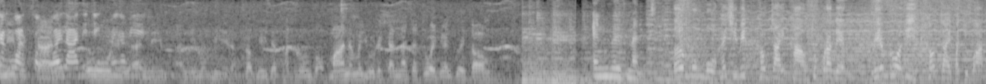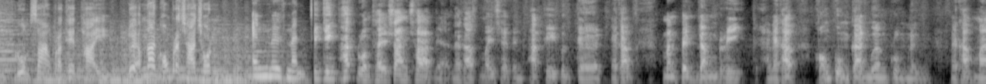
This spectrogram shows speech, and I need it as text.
จังหวัดอันนี้200ล้านนี่จริงไหมคะโอ้ยอัพี่นนี้อันนี้ไม่มีละก็มีแต่พักโน้นบอกมานะมาอยู่ด้วยกันนะจะช่วยเงินช่วยทอง and movement. เติมมุมบวกให้ชีวิตเข้าใจข่าวทุกประเด็น เรียนรู้อดีตเข้าใจปัจจุบัน ร่วมสร้างประเทศไทย ด้วยอำนาจของประชาชน and movement. จริงๆพักรวมไทยสร้างชาติเนี่ยนะครับไม่ใช่เป็นพักที่เพิ่งเกิดนะครับ มันเป็นดำรินะครับของกลุ่มการเมืองกลุ่มหนึ่งนะครับมา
